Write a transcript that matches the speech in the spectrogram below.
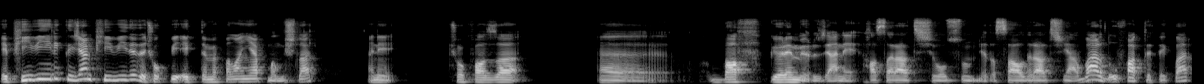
E PvE'lik diyeceğim. PvE'de de çok bir ekleme falan yapmamışlar. Hani çok fazla e, buff göremiyoruz. Yani hasar artışı olsun ya da saldırı artışı. Yani vardı ufak tefek var.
